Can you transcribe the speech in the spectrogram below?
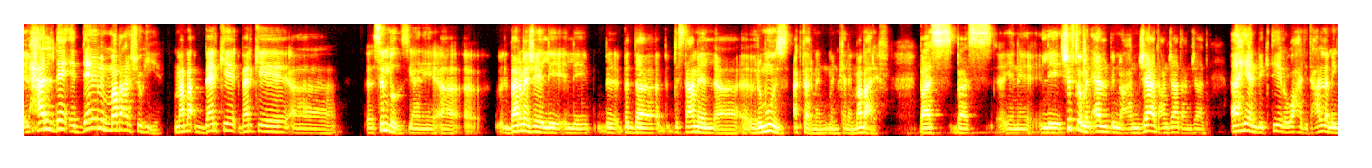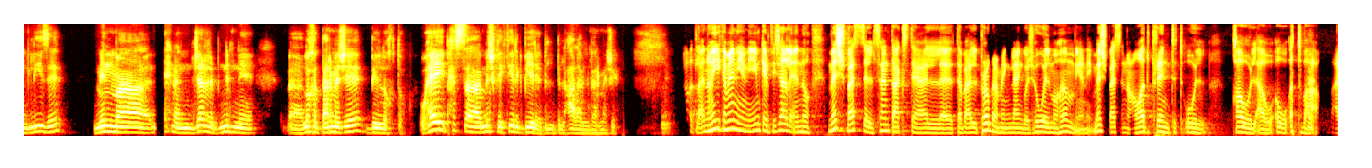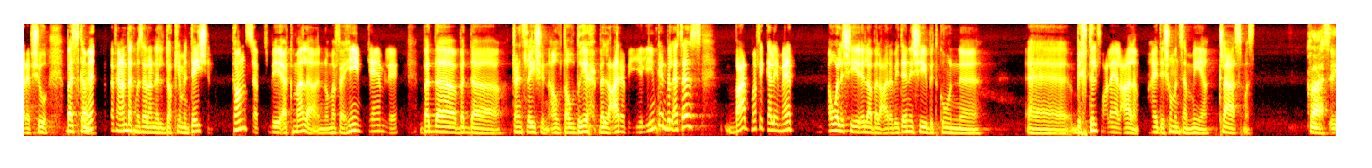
الحل الدائمي ما بعرف شو هي. ما بركي بركي سيمبلز يعني آه، آه، البرمجة اللي اللي بدها بتستعمل آه، رموز أكثر من من كلمة ما بعرف. بس بس يعني اللي شفته من قلب إنه عن جد عن جد عن جد أهين بكثير الواحد يتعلم إنجليزي من ما نحن نجرب نبني آه، لغة برمجة بلغته وهي بحسها مشكلة كثير كبيرة بالعالم البرمجه لأنه هي كمان يعني يمكن في شغلة إنه مش بس السنتكس تاع تبع ال programming language هو المهم يعني مش بس إنه عوض print تقول قول أو أو أطبع. بعرف شو بس كمان. في عندك مثلا ال documentation concept بأكملها إنه مفاهيم كاملة بدها بدها translation أو توضيح بالعربي اللي يمكن بالأساس بعد ما في كلمات أول شيء لها بالعربي ثاني شيء بتكون آه بيختلفوا عليها العالم. هيدي شو بنسميها class مثلا. كلاس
